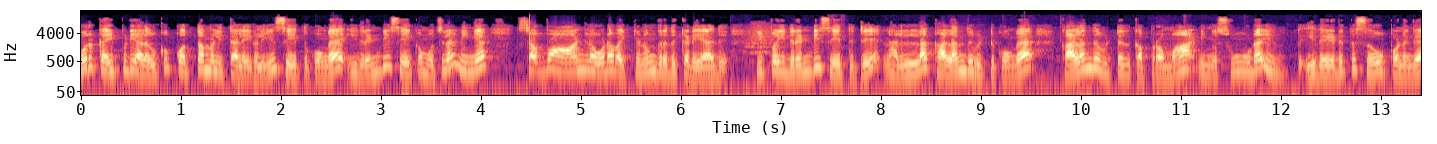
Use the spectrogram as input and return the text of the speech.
ஒரு கைப்பிடி அளவுக்கு கொத்தமல்லி தலைகளையும் சேர்த்துக்கோங்க. இது ரெண்டையும் சேர்க்கும் போச்சுல நீங்கள் ஸ்டவ் ஆன்லோட வைக்கணுங்கிறது கிடையாது. இப்போ இது ரெண்டையும் சேர்த்துட்டு நல்லா கலந்து விட்டுக்கோங்க. கலந்து விட்டதுக்கப்புறமா நீங்கள் சூடாக இது இதை எடுத்து சர்வ் பண்ணுங்க.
